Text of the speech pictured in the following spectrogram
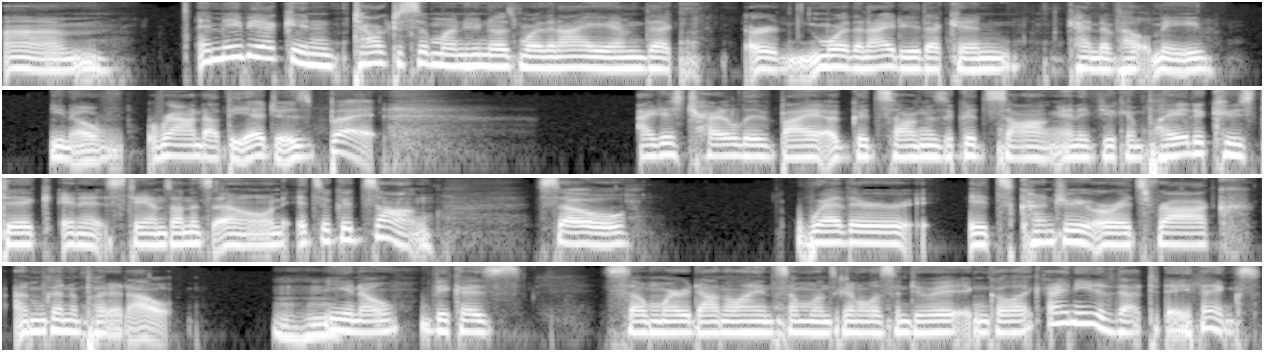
Um, and maybe I can talk to someone who knows more than I am that, or more than I do, that can kind of help me, you know, round out the edges. But I just try to live by a good song is a good song. And if you can play it acoustic and it stands on its own, it's a good song. So whether it's country or it's rock, I'm going to put it out, Mm-hmm. you know, because somewhere down the line, someone's going to listen to it and go like, I needed that today. Thanks.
